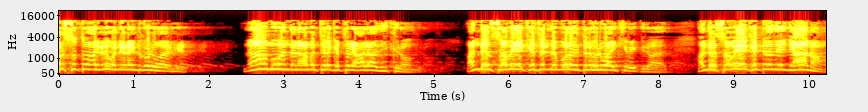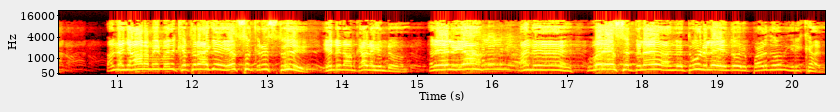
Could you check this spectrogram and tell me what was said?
பரிசுத்தவான்களும் ஒன்றிணைந்து கொள்வார்கள். நாமும் அந்த நாமத்தில் கத்தரை ஆராதிக்கிறோம். அந்த சபையை கத்தரிந்த உலகத்தில் உருவாக்கி இருக்கிறார் அந்த சபையை கட்டுவது ஞானம். அந்த ஞானம் என்பது கத்தராகிய இயேசு கிறிஸ்து என்று நாம் காணுகின்றோம். அந்த உபதேசத்தில் அந்த தூணிலே எந்த ஒரு பழுதும் இருக்காது.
